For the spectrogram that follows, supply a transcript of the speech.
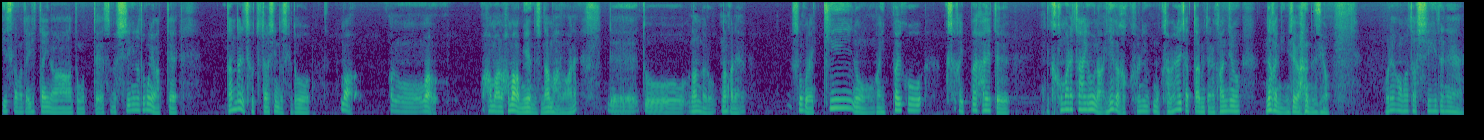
いつかまた行きたいなと思ってその不思議なとこにあってだんだんに作ってたらしいんですけどまああのまあ浜の浜が見えるんですよ生浜がね。でえっとなんだろうなんかねすごくね木のがいっぱいこう草がいっぱい生えてる囲まれたような家がそれにもう食べられちゃったみたいな感じの中に店があるんですよ。これがまた不思議でね、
